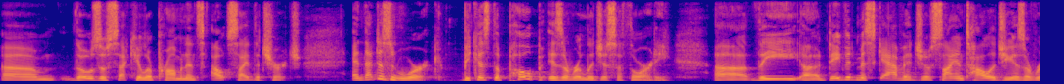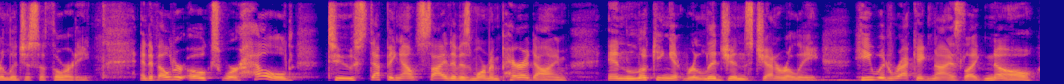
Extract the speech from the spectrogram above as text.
um, those of secular prominence outside the church. And that doesn't work because the Pope is a religious authority. Uh, the uh, David Miscavige of Scientology is a religious authority. And if Elder Oaks were held to stepping outside of his Mormon paradigm and looking at religions generally, he would recognize, like, no,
